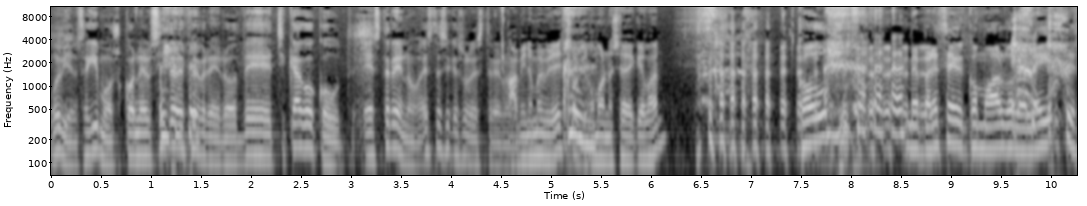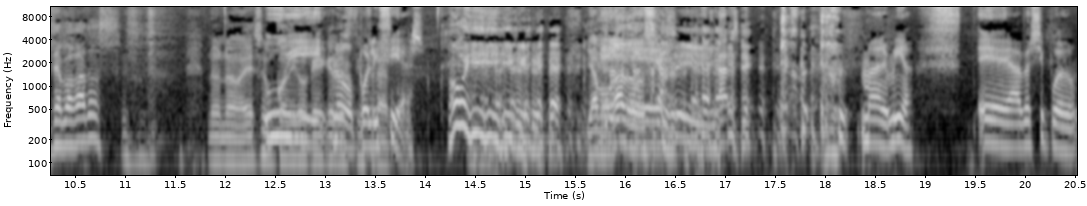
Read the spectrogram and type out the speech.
Muy bien, seguimos con el 7 de febrero de Chicago Code. Estreno, este sí que es un estreno. A mí no me miréis porque como no sé de qué van. Code me parece como algo de ley de abogados. No, no, es un Uy, código que hay que no, descifrar. policías. Uy. Y abogados. Madre mía. Eh, a ver si puedo.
